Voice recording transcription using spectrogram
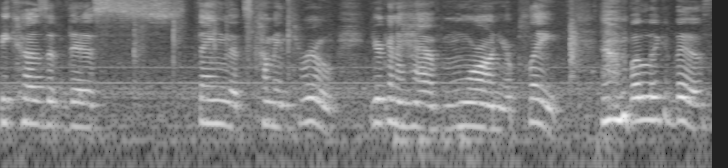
because of this thing that's coming through. You're going to have more on your plate. but look at this.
